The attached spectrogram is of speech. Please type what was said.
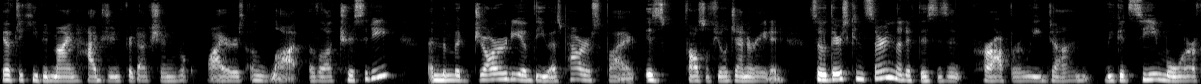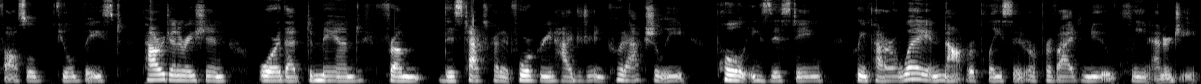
You have to keep in mind hydrogen production requires a lot of electricity and the majority of the US power supply is fossil fuel generated. So there's concern that if this isn't properly done, we could see more fossil fuel based power generation or that demand from this tax credit for green hydrogen could actually pull existing clean power away and not replace it or provide new clean energy.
